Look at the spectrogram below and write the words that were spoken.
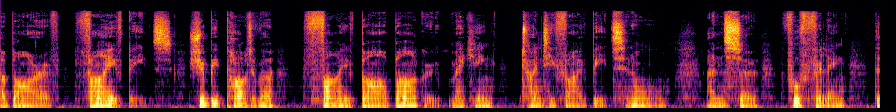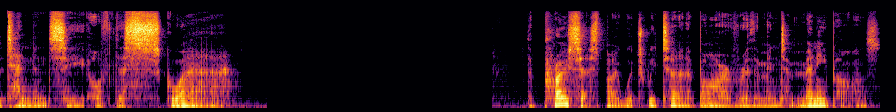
A bar of five beats should be part of a five bar bar group, making 25 beats in all, and so fulfilling the tendency of the square. Process by which we turn a bar of rhythm into many bars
